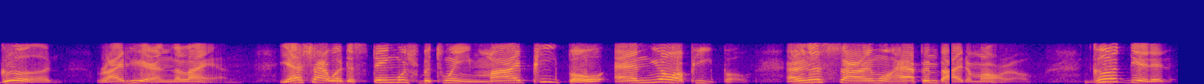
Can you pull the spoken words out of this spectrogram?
good right here in the land. Yes, I will distinguish between my people and your people, and this sign will happen by tomorrow. Good did it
